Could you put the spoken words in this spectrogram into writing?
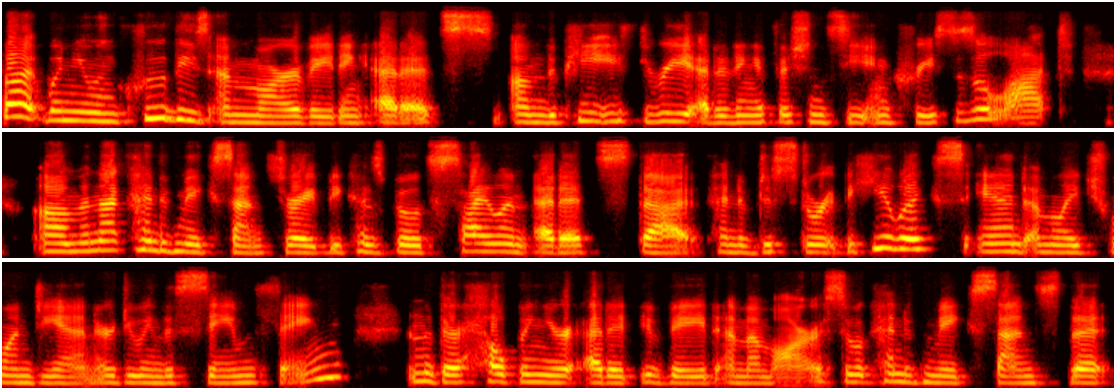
But when you include these MMR evading edits, um, the PE3 editing efficiency increases a lot. Um, and that kind of makes sense, right? Because both silent edits that kind of distort the helix and MLH1DN are doing the same thing and that they're helping your edit evade MMR. So it kind of makes sense that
